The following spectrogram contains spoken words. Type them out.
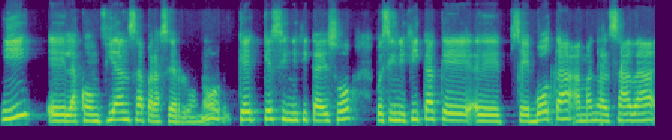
y eh, la confianza para hacerlo, ¿no? ¿Qué, significa eso? Pues significa que eh, se vota a mano alzada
